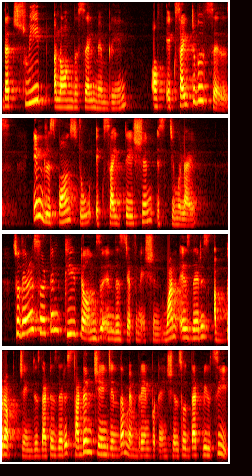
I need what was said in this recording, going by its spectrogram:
that sweep along the cell membrane of excitable cells in response to excitation stimuli. So there are certain key terms in this definition. One is there is abrupt changes that is there is sudden change in the membrane potential. So that we'll see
